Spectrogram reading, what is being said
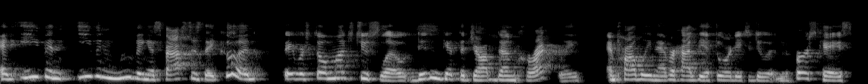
And even even moving as fast as they could, they were still much too slow, didn't get the job done correctly, and probably never had the authority to do it in the first case.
